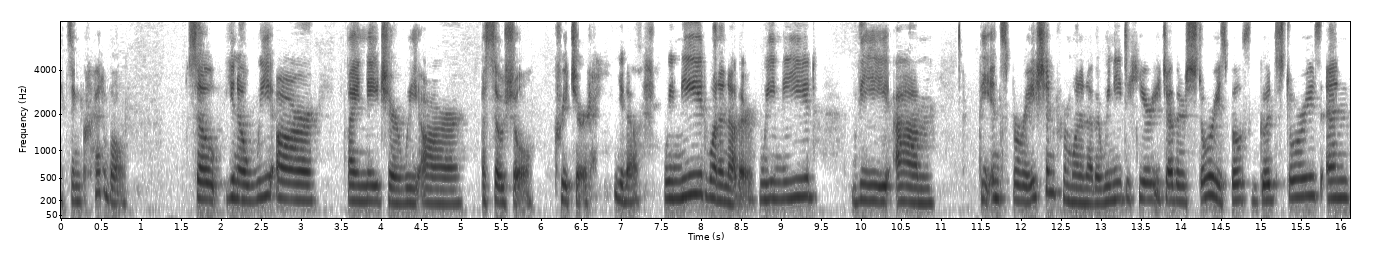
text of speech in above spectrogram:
It's incredible. So you know we are by nature we are a social creature you know. We need one another. We need the um the inspiration from one another. We need to hear each other's stories, both good stories and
